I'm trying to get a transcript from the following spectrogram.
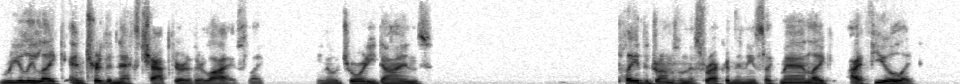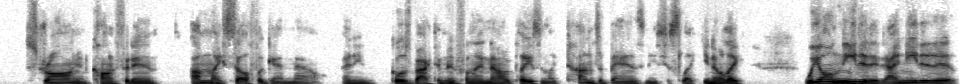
really like enter the next chapter of their lives. Like you know jordy dines played the drums on this record and he's like man like i feel like strong and confident. I'm myself again now and he goes back to newfoundland. Now he plays in like tons of bands and he's just like you know like we all needed it. I needed it.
